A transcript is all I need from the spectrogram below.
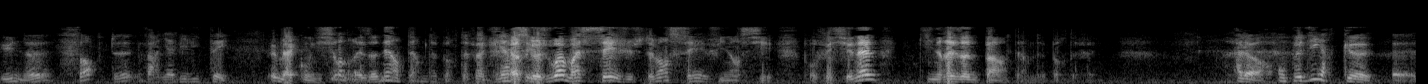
une forte variabilité mais à condition de raisonner en termes de portefeuille. Parce que je vois, moi, c'est justement ces financiers professionnels qui ne raisonnent pas en termes de portefeuille. Alors, on peut dire que euh,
